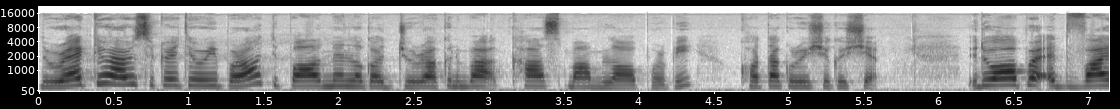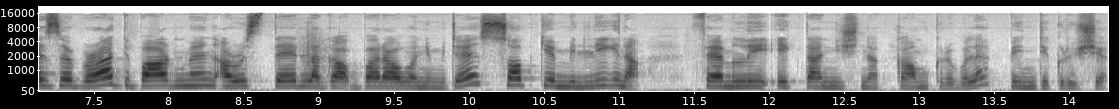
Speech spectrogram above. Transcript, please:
Director aru secretary Pra department laga jura kunba Kas mamla opor bi khota kurishi kushe. इडवा पर एडवाइजर बरा डिपार्टमेंट और स्टेट लगा बरा वन मिटे सब के मिली ना फैमिली एकता निशना काम कर बोले पिंटी क्रुशे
